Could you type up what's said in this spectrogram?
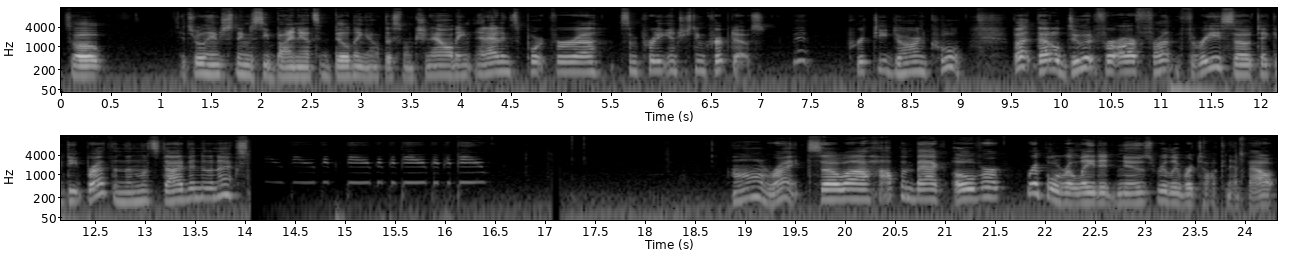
So it's really interesting to see Binance building out this functionality and adding support for uh, some pretty interesting cryptos. Pretty darn cool. But that'll do it for our front three. So take a deep breath and then let's dive into the next. All right, so uh, hopping back over Ripple related news, really, we're talking about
